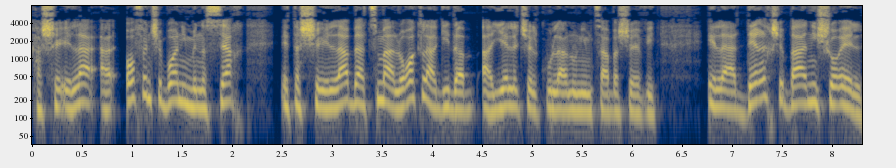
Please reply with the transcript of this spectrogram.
השאלה, האופן שבו אני מנסח את השאלה בעצמה, לא רק להגיד "ה- הילד של כולנו נמצא בשבי, אלא הדרך שבה אני שואל,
